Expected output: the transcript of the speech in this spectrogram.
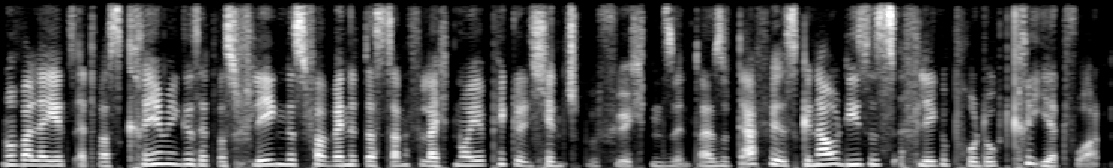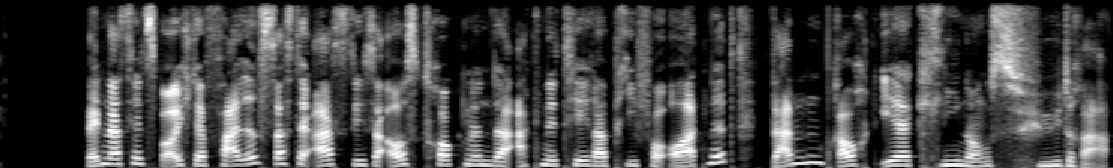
nur weil er jetzt etwas Cremiges, etwas Pflegendes verwendet, dass dann vielleicht neue Pickelchen zu befürchten sind. Also dafür ist genau dieses Pflegeprodukt kreiert worden. Wenn das jetzt bei euch der Fall ist, dass der Arzt diese austrocknende Akne-Therapie verordnet, dann braucht ihr Hydra.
